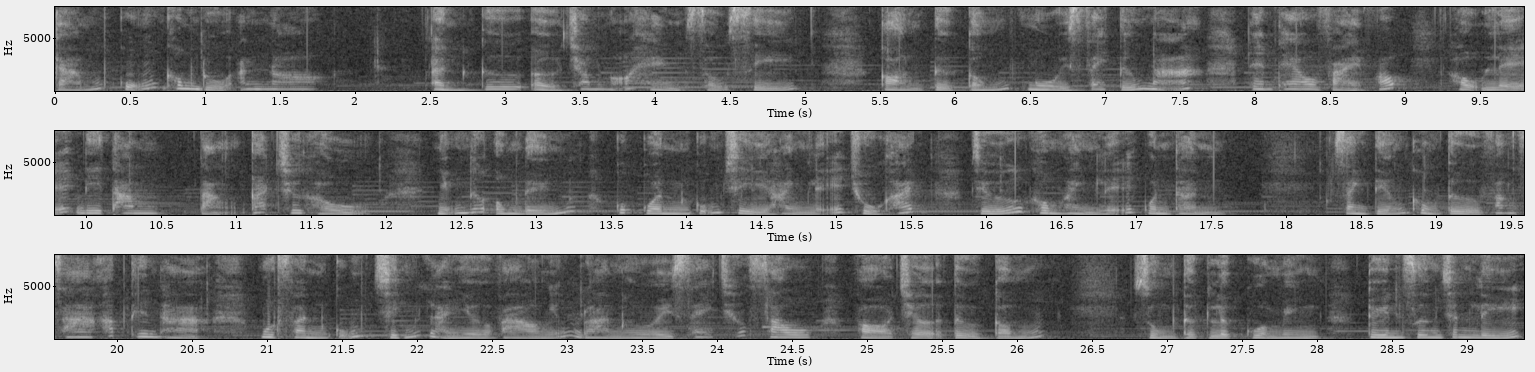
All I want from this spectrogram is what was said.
cám cũng không đủ ăn no ẩn cư ở trong ngõ hẻm xấu xí còn tử cống ngồi xe tứ mã đem theo vài vóc hậu lễ đi thăm tặng các chư hầu. Những nước ông đến quốc quân cũng chỉ hành lễ chủ khách chứ không hành lễ quân thần. Danh tiếng khổng tử vang xa khắp thiên hạ một phần cũng chính là nhờ vào những đoàn người xe trước sau phò trợ tử cống. Dùng thực lực của mình tuyên dương chân lý,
